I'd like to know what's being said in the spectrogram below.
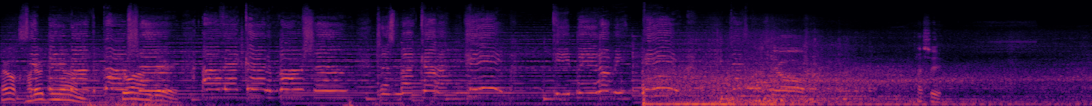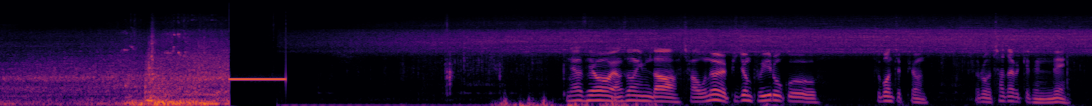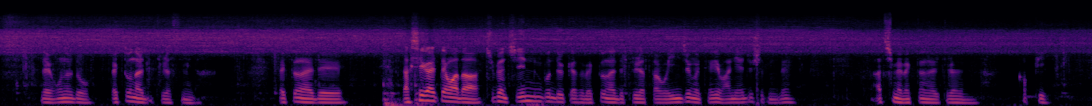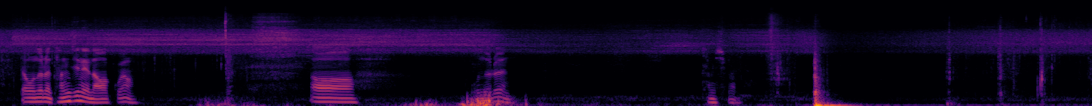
해가 가려지면 시원한데. 안녕하세요. 다시. 안녕하세요. 양성입니다. 자, 오늘 비전 브이로그 두 번째 편으 로 찾아뵙게 됐는데, 네, 오늘도 맥도날드 들렸습니다. 맥도날드 낚시 갈 때마다 주변 지인분들께서 맥도날드 들렸다고 인증을 되게 많이 해주시던데, 아침에 맥도날드 드려야 됩니다. 커피. 일단 오늘은 당진에 나왔고요. 어, 오늘은 잠시만.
